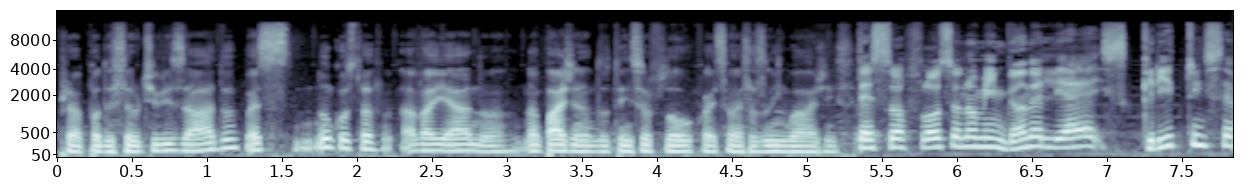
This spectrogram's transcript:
para poder ser utilizado, mas não custa avaliar no- na página do TensorFlow quais são essas linguagens. TensorFlow, se eu não me engano, ele é escrito em C++,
